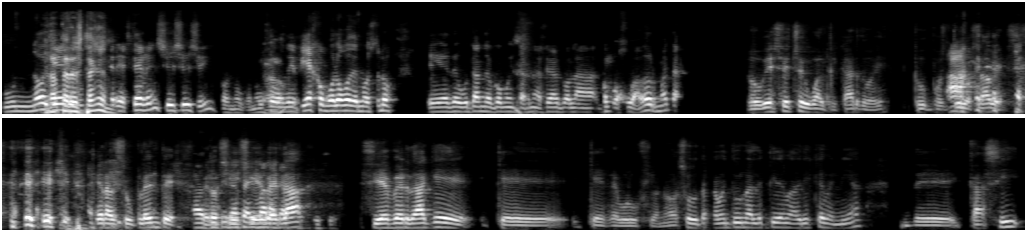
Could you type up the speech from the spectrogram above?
un Ter Stegen? sí, sí, sí, con, un juego de pies, como luego demostró debutando como internacional con la, como jugador, Mata. Lo hubiese hecho igual Ricardo, ¿eh? Tú, pues tú lo ah. sabes, era el suplente. Ah, pero sí, sí, es verdad, sí es verdad que, que, revolucionó absolutamente un Atleti de Madrid que venía de casi,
